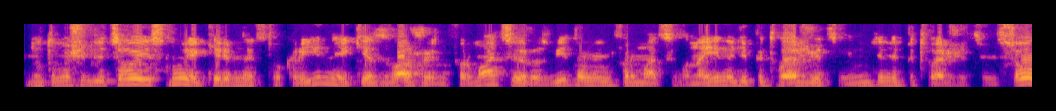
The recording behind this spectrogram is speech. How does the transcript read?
Ну тому що для цього існує керівництво країни, яке зважує інформацію, розвідувальну інформацію. Вона іноді підтверджується, іноді не підтверджується. І все,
